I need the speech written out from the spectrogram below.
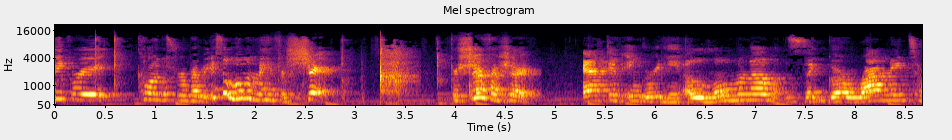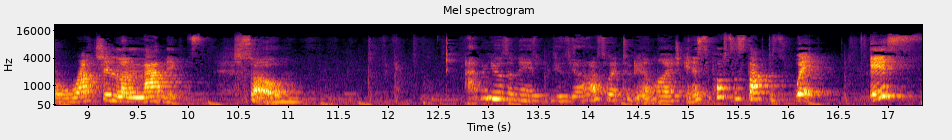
Secret Columbus Rubber. It's aluminum for sure. For sure, for sure. Active ingredient, aluminum zigarani tarachi. So, I've been using this because y'all I sweat too damn much and it's supposed to stop the sweat. It's,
